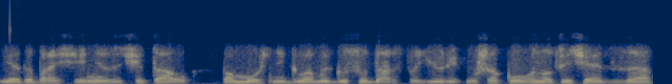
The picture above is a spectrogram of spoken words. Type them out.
И это обращение зачитал помощник главы государства Юрий Ушаков. Он отвечает за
